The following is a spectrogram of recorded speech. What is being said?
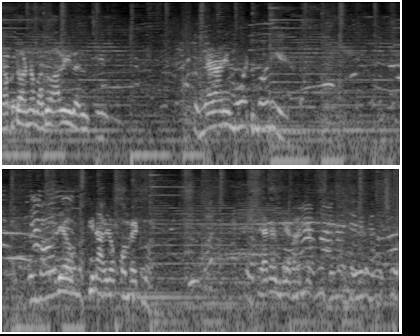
ચકડોળ ને બધું આવી ગયું છે. મેળાની મોજ માણીએ. મહાદેવ લખીને આવ્યો કોમેન્ટમાં છો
